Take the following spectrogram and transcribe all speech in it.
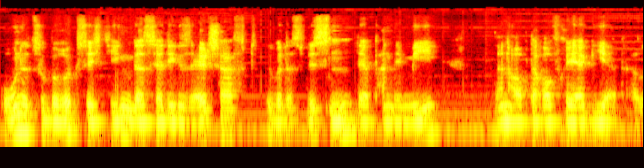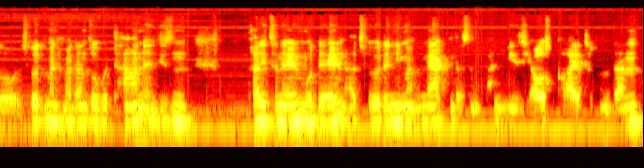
ohne zu berücksichtigen, dass ja die Gesellschaft über das Wissen der Pandemie dann auch darauf reagiert. Also es wird manchmal dann so getan in diesen traditionellen Modellen, als würde niemand merken, dass eine Pandemie sich ausbreitet. Und dann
